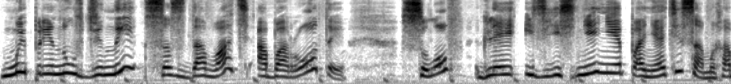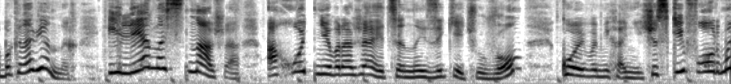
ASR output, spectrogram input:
мы принуждены создавать обороты, слов для изъяснения понятий самых обыкновенных. И леность наша охотнее выражается на языке чужом, коего механические формы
